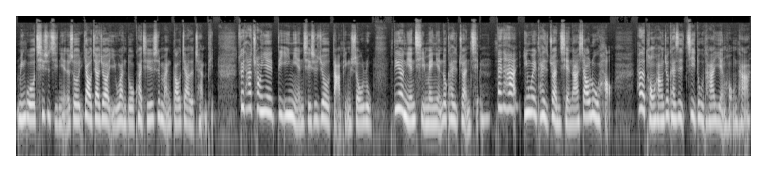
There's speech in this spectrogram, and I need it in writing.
民国七十几年的时候，要价就要一万多块，其实是蛮高价的产品。所以他创业第一年其实就打平收入，第二年起每年都开始赚钱，但他因为开始赚钱啊，销路好。他的同行就开始嫉妒他、眼红他。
